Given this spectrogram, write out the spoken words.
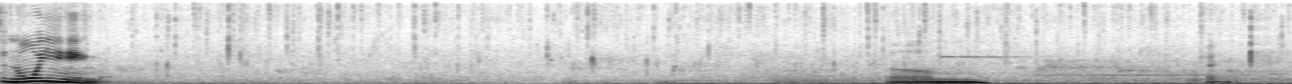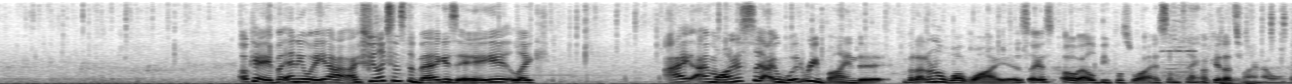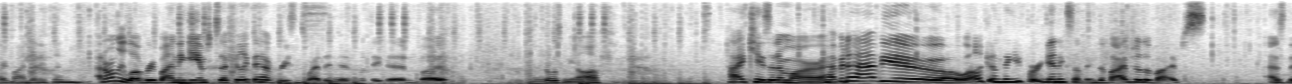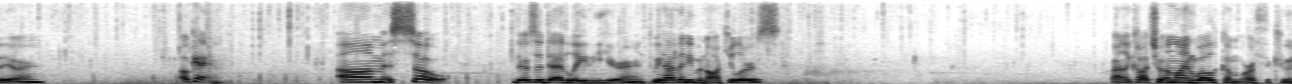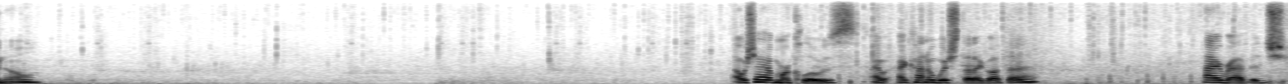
It's annoying. Um, okay. Okay, but anyway, yeah, I feel like since the bag is A, like, I, I'm honestly, I would rebind it, but I don't know what Y is. I guess, oh, LB plus Y is something. Okay, that's fine. I won't rebind anything. I don't really love rebinding games because I feel like they have reasons why they did what they did, but it throws me off. Hi, KZMR. Happy to have you. Welcome. Thank you for getting something. The vibes are the vibes, as they are. Okay. Um, so, there's a dead lady here. Do we have any binoculars? Finally caught you online. Welcome, Orthokuno. I wish I had more clothes. I, I kind of wish that I got that. Hi, Ravage.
